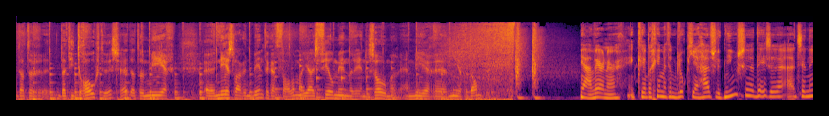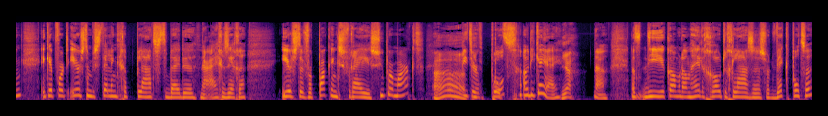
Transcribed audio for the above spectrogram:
dat, er, dat die droogtes, hè, dat er meer uh, neerslag in de winter gaat vallen, maar juist veel minder in de zomer en meer, uh, meer verdamping. Ja, Werner, ik begin met een blokje huiselijk nieuws deze uitzending. Ik heb voor het eerst een bestelling geplaatst bij de, naar eigen zeggen, eerste verpakkingsvrije supermarkt. Ah, Pieter, Pieter Pot. Pot. Oh, die ken jij? Ja. Nou, dat, die komen dan hele grote glazen soort wekpotten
